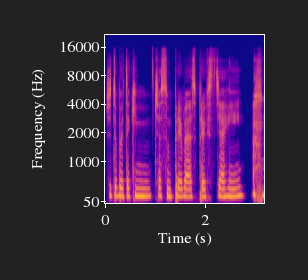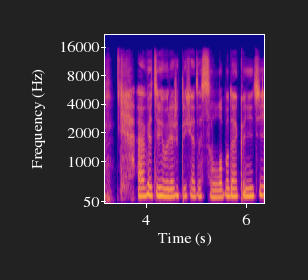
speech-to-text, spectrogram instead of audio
že to bude takým časom pre vás, pre vzťahy. A viacerí hovoria, že prichádza sloboda konečne.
